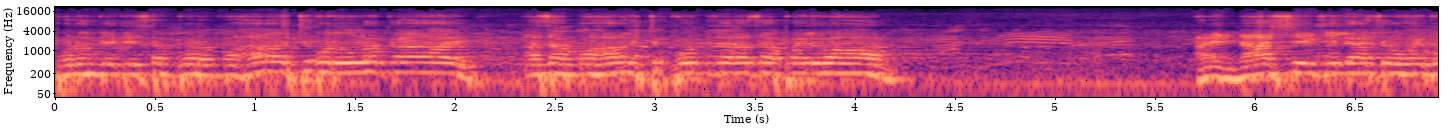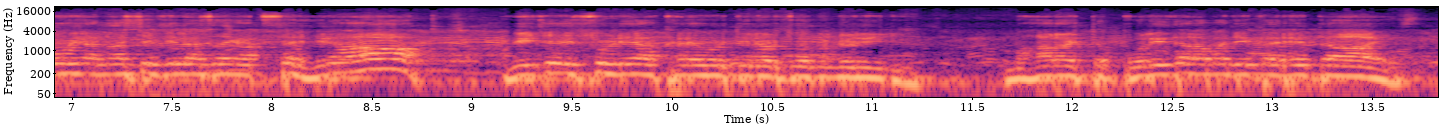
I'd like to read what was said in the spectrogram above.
म्हणून त्याची संपूर्ण महाराष्ट्रभर ओळख आहे. असा महाराष्ट्र पोटदलाचा पैलवान. आणि नाशिक जिल्ह्याचं वैभव या नाशिक जिल्ह्याचा एक अक्षर हिरा. विजय सोडे खऱ्यावरती लढतो मंडळी. महाराष्ट्र पोलीस दलामध्ये कार्यरत आहे.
